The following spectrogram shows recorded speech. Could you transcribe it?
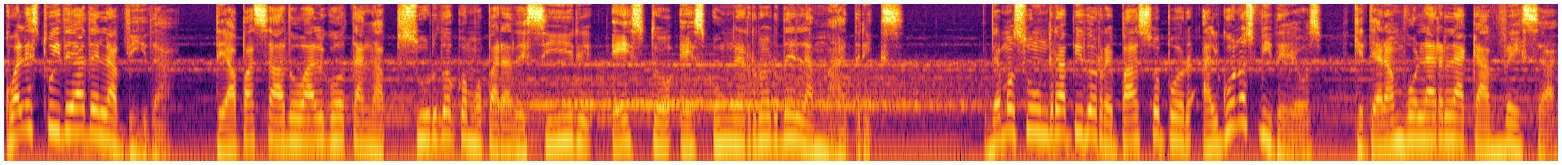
¿Cuál es tu idea de la vida? ¿Te ha pasado algo tan absurdo como para decir esto es un error de la Matrix? Demos un rápido repaso por algunos videos que te harán volar la cabeza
